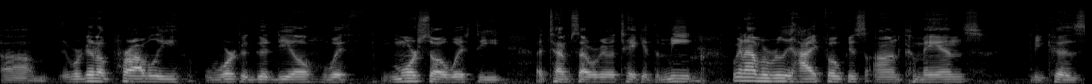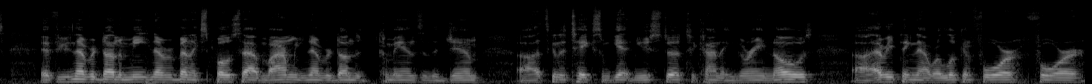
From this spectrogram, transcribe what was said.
um, we're gonna probably work a good deal with more so with the attempts that we're gonna take at the meet. We're gonna have a really high focus on commands because if you've never done a meet, never been exposed to that environment, you've never done the commands in the gym, uh, it's going to take some getting used to to kind of ingrain those. Uh, everything that we're looking for for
